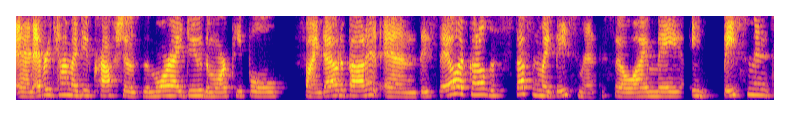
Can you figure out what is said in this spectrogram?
And every time I do craft shows, the more I do, the more people find out about it and they say, Oh, I've got all this stuff in my basement. So I'm a, a basement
